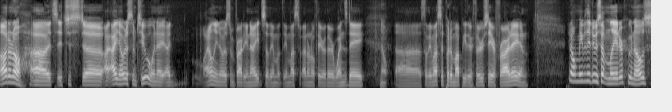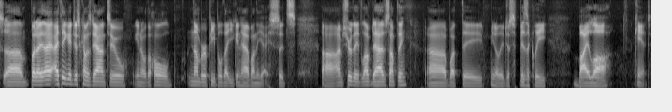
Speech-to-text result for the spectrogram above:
I don't know. Uh, it's it's just uh, I, I noticed them too, and I, I I only noticed them Friday night, so they they must I don't know if they were there Wednesday. No. Uh, so they must have put them up either Thursday or Friday, and you know maybe they do something later. Who knows? Um, but I- I I think it just comes down to you know the whole number of people that you can have on the ice. It's uh, I'm sure they'd love to have something, uh, but they you know they just physically by law can't.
